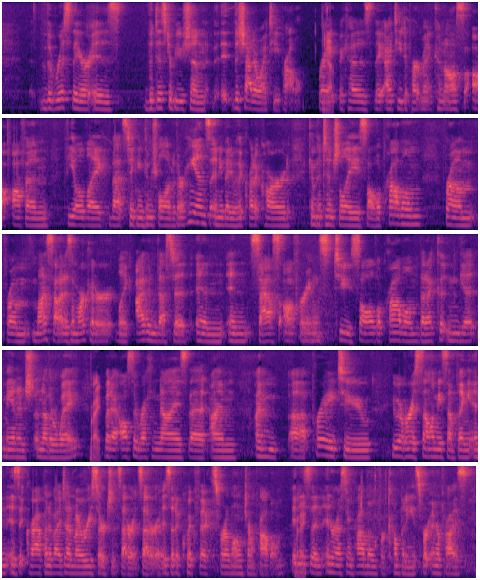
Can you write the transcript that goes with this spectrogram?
the risk there is the distribution, the shadow IT problem, right? Yeah. Because the IT department can also often feel like that's taking control out of their hands. Anybody with a credit card can potentially solve a problem. From from my side as a marketer, like I've invested in in SaaS offerings to solve a problem that I couldn't get managed another way. Right. But I also recognize that I'm I'm uh, prey to whoever is selling me something and is it crap and have I done my research, et cetera, et cetera. Is it a quick fix for a long term problem? It is Right. an interesting problem for companies, for enterprise.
